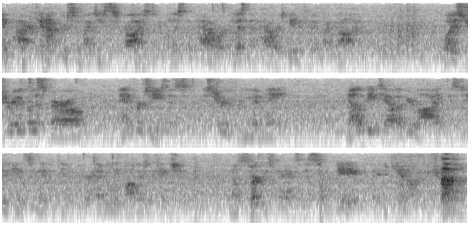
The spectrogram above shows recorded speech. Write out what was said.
Empire cannot crucify Jesus Christ unless the power unless that power is given to it by God. What is true for the sparrow and for Jesus is true for you and me. No detail of your life is too insignificant for your Heavenly Father's attention. No circumstance is so big that He cannot control.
